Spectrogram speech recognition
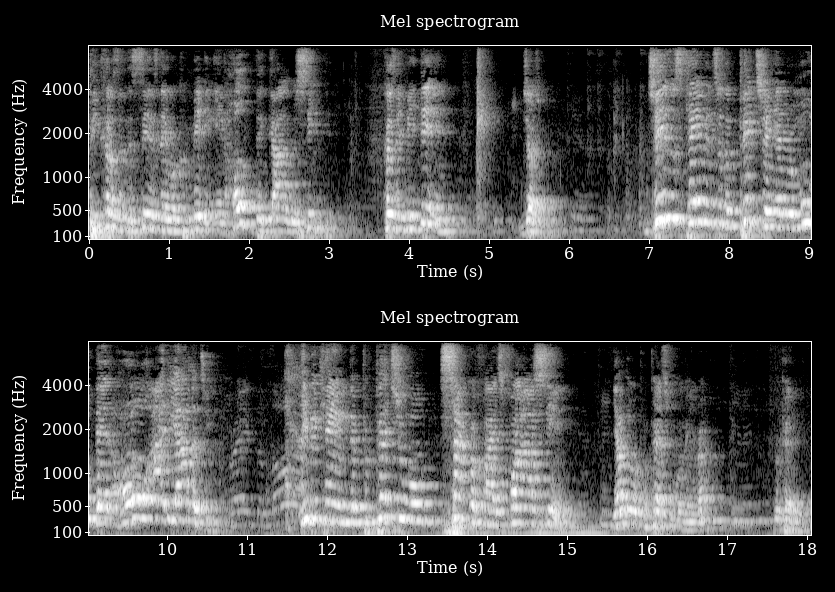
because of the sins they were committing and hope that God received it. Because if he didn't, judgment. Jesus came into the picture and removed that whole ideology. He became the perpetual sacrifice for our sin. Y'all know what perpetual means, right? Repetitive.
